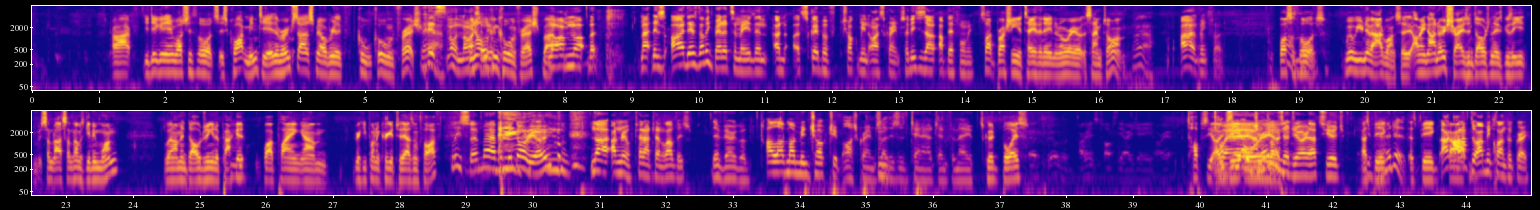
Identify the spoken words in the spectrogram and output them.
All right, you're digging in. What's your thoughts? It's quite minty. The room starts to smell really f- cool, cool and fresh. Yeah. It's smelling nice. You're not in looking here. cool and fresh, but no, I'm not. But Matt, there's I, there's nothing better to me than an, a scoop of chocolate mint ice cream. So this is up up there for me. it's like brushing your teeth and eating an Oreo at the same time. Ah. I don't think so. What's Oh, the thoughts? Will, you've never had one, so I mean, I know Srey's indulging these because he some, I sometimes give him one when I'm indulging in a packet Mm. while playing um, Ricky Ponting Cricket 2005. Please, sir, may I have a mint Oreo? no, unreal. Ten out of ten. I love these. They're very good. I love my mint choc chip ice cream, Mm. so this is a 10 out of 10 for me. It's good, boys. I reckon it's tops the OG Oreo. Tops the Tops OG the Wow. OG. Oreo. Tops the Oreo. That's huge. That's You've big. heard it. That's big. I, Uh, I'd have to. I'm inclined to agree.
